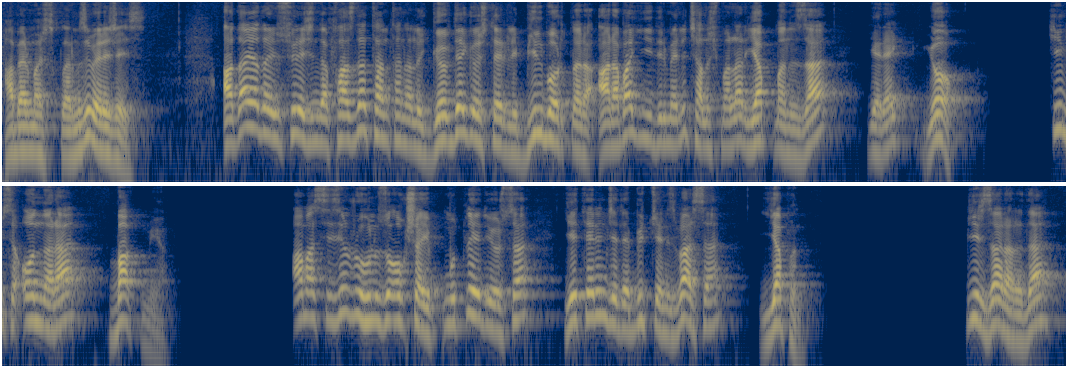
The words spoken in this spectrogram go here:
Haber başlıklarımızı vereceğiz. Aday adayı sürecinde fazla tantanalı gövde gösterili billboardlara araba giydirmeli çalışmalar yapmanıza gerek yok. Kimse onlara bakmıyor. Ama sizin ruhunuzu okşayıp mutlu ediyorsa yeterince de bütçeniz varsa yapın. Bir zararı da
